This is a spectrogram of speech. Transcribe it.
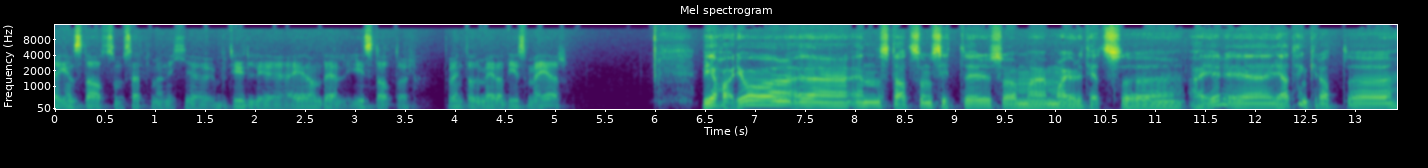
egen stat som sitter med en ikke ubetydelig eierandel i Statoil. Forventer du mer av de som eier? Vi har jo eh, en stat som sitter som majoritetseier. Jeg, jeg tenker at eh,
